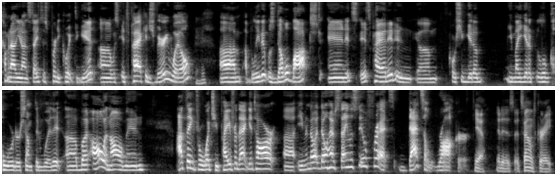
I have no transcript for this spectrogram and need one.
coming out of the United States is pretty quick to get. Uh, it was- it's packaged very well. Um, I believe it was double boxed and it's it's padded, and um, of course you get a you may get a little cord or something with it. Uh, but all in all, man, I think for what you pay for that guitar, uh, even though it don't have stainless steel frets, that's a rocker. Yeah, it is. It sounds great.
